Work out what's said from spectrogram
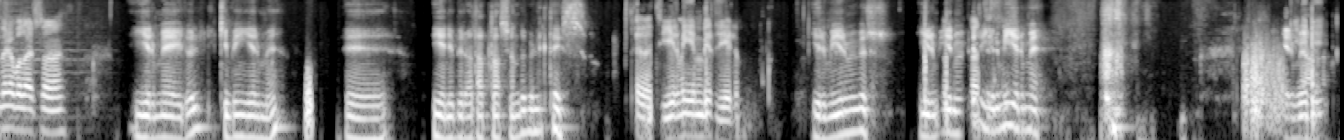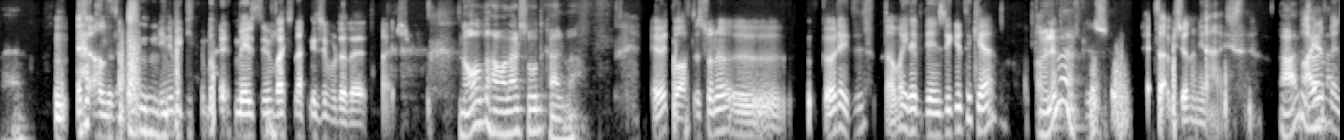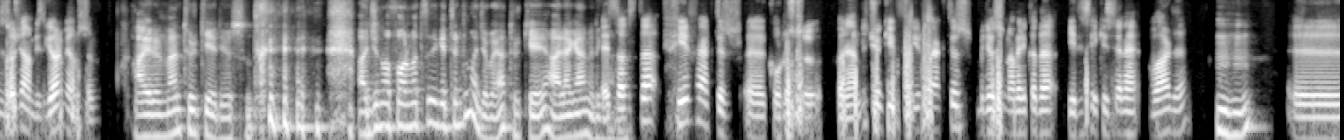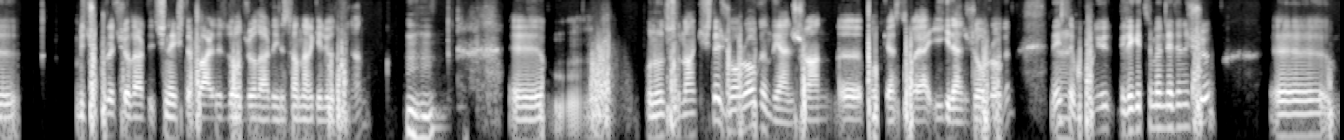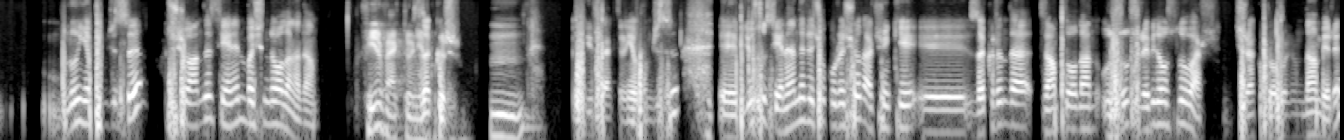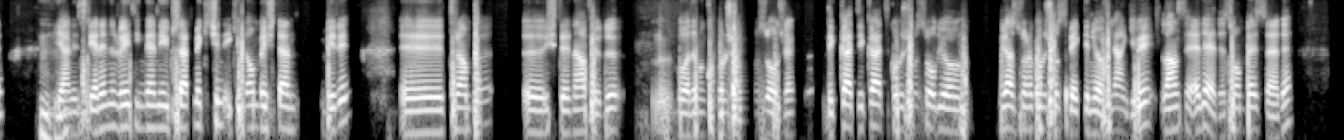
Merhabalar sana. 20 Eylül 2020 ee, yeni bir adaptasyonda birlikteyiz. Evet 20-21 diyelim. 20-21 20-21 20-20 Yeni bir anladım. Yeni bir mevsimin başlangıcı burada da. Hayır. Ne oldu? Havalar soğudu galiba. Evet bu hafta sonu e, öyleydi. Ama yine bir denize girdik ya. Öyle mi? E, tabii canım ya. Işte. Abi Iron zaten... Man'iz hocam biz görmüyor musun? Iron Man Türkiye diyorsun. Acun o formatı getirdi mi acaba ya Türkiye'ye? Hala gelmedi. Esas da Fear Factor e, konusu önemli. Çünkü Fear Factor biliyorsun Amerika'da 7-8 sene vardı. Hı hı. E, bir çukur açıyorlardı. içine işte fareleri dolduruyorlardı. insanlar geliyordu falan. Hı hı. E, bunu sunan kişi de Joe Rogan'dı yani şu an e, podcast bayağı iyi giden Joe Rogan. Neyse evet. bu konuyu dile getirmem nedeni şu. E, bunun yapımcısı şu anda CNN'in başında olan adam. Fear Factor'ın Zucker. Hmm. Fear Factor'ın yapımcısı. E, biliyorsun CNN'de de çok uğraşıyorlar çünkü e, Zucker'ın da Trump'la olan uzun süre bir dostluğu var. Çırak programından beri. Hı hı. Yani CNN'in reytinglerini yükseltmek için 2015'ten beri e, Trump'ı e, işte ne yapıyordu? Bu adamın konuşması olacak. Dikkat dikkat konuşması oluyor. Biraz sonra konuşması bekleniyor falan gibi lanse ede ede son 5 senede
